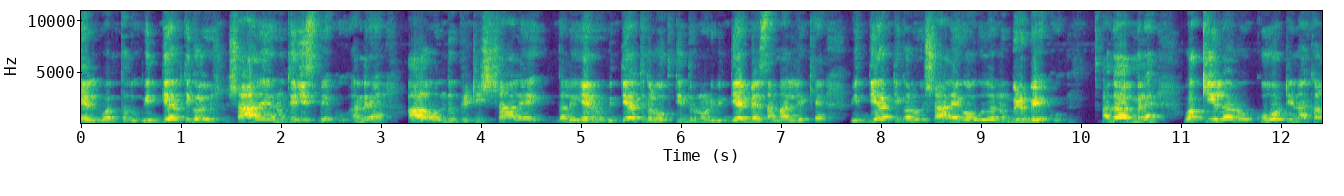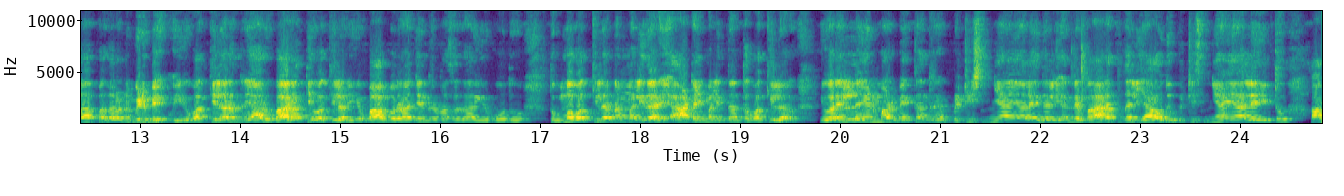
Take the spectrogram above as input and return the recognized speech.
ಹೇಳುವಂಥದ್ದು. ವಿದ್ಯಾರ್ಥಿಗಳು ಶಾಲೆಯನ್ನು ತ್ಯಜಿಸಬೇಕು. ಅಂದ್ರೆ ಆ ಒಂದು ಬ್ರಿಟಿಷ್ ಶಾಲೆಗಳು ಏನು, ವಿದ್ಯಾರ್ಥಿಗಳು ಹೋಗ್ತಿದ್ರು ನೋಡಿ, ವಿದ್ಯಾಭ್ಯಾಸ ಮಾಡಲಿಕ್ಕೆ. ವಿದ್ಯಾರ್ಥಿಗಳು ಶಾಲೆಗೆ ಹೋಗುವುದನ್ನು ಬಿಡಬೇಕು. ಅದಾದ್ಮೇಲೆ ವಕೀಲರು ಕೋರ್ಟಿನ ಕಲಾಪಗಳನ್ನು ಬಿಡಬೇಕು. ಈಗ ವಕೀಲರು ಅಂದ್ರೆ ಯಾರು? ಭಾರತೀಯ ವಕೀಲರು. ಈಗ ಬಾಬು ರಾಜೇಂದ್ರ ಪ್ರಸಾದ್ ಆಗಿರ್ಬೋದು, ತುಂಬಾ ವಕೀಲರು ನಮ್ಮಲ್ಲಿ ಇದ್ದಾರೆ ಆ ಟೈಮಲ್ಲಿ ಇದ್ದಂತ ವಕೀಲರು. ಇವರೆಲ್ಲ ಏನ್ ಮಾಡ್ಬೇಕಂದ್ರೆ ಬ್ರಿಟಿಷ್ ನ್ಯಾಯಾಲಯದಲ್ಲಿ, ಅಂದ್ರೆ ಭಾರತದಲ್ಲಿ ಯಾವುದು ಬ್ರಿಟಿಷ್ ನ್ಯಾಯಾಲಯ ಇತ್ತು, ಆ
